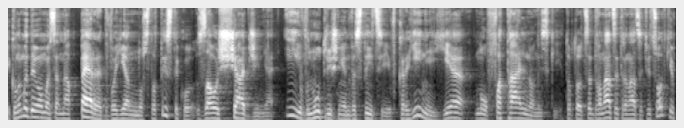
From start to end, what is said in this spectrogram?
І коли ми дивимося на передвоєнну статистику, заощадження і внутрішні інвестиції в країні є ну фатально низькі. Тобто це 12-13%,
